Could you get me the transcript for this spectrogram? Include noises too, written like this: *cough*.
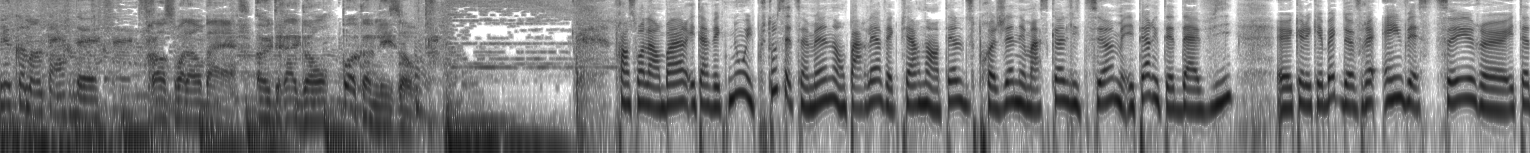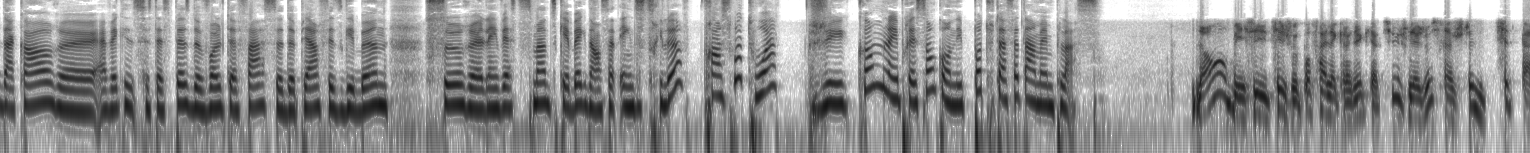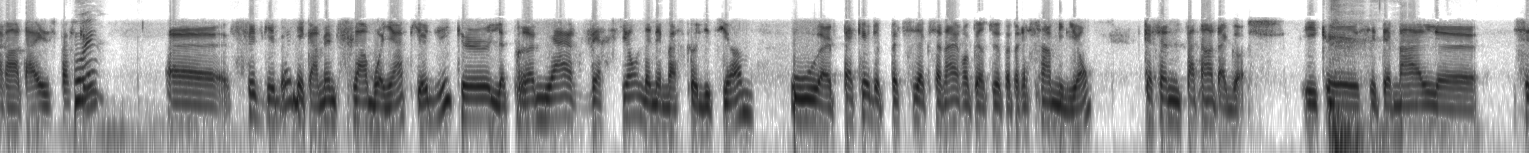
Le commentaire de François Lambert, un dragon pas comme les autres. François Lambert est avec nous et plus tôt cette semaine, on parlait avec Pierre Nantel du projet Nemaska Lithium et Pierre était d'avis euh, que le Québec devrait investir, euh, était d'accord euh, avec cette espèce de volte-face de Pierre Fitzgibbon sur l'investissement du Québec dans cette industrie-là. François, toi, j'ai comme l'impression qu'on n'est pas tout à fait à la même place. Non, mais tu sais, je veux pas faire la chronique là-dessus. Je voulais juste rajouter une petite parenthèse parce que euh, Fitzgibbon est quand même flamboyant, puis il a dit que la première version de Nemaska Lithium, où un paquet de petits actionnaires ont perdu à peu près 100 millions, que c'est une patente à gosse et que *laughs* c'était mal. Euh,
